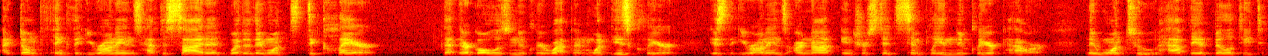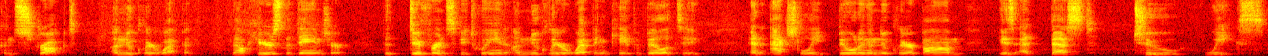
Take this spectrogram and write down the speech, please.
I don't think the Iranians have decided whether they want to declare that their goal is a nuclear weapon. What is clear is that Iranians are not interested simply in nuclear power. They want to have the ability to construct a nuclear weapon. Now here's the danger. The difference between a nuclear weapon capability and actually building a nuclear bomb is at best two weeks,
